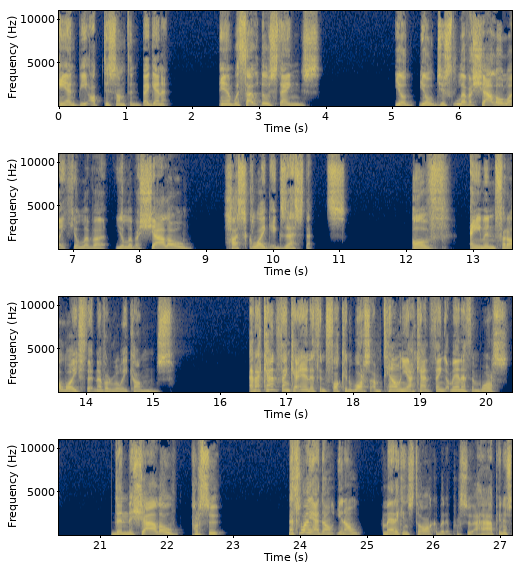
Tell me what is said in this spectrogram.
and be up to something big in it. And without those things, you'll you'll just live a shallow life. You'll live a you'll live a shallow, husk-like existence of aiming for a life that never really comes. And I can't think of anything fucking worse. I'm telling you, I can't think of anything worse than the shallow pursuit. That's why I don't, you know, Americans talk about the pursuit of happiness.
